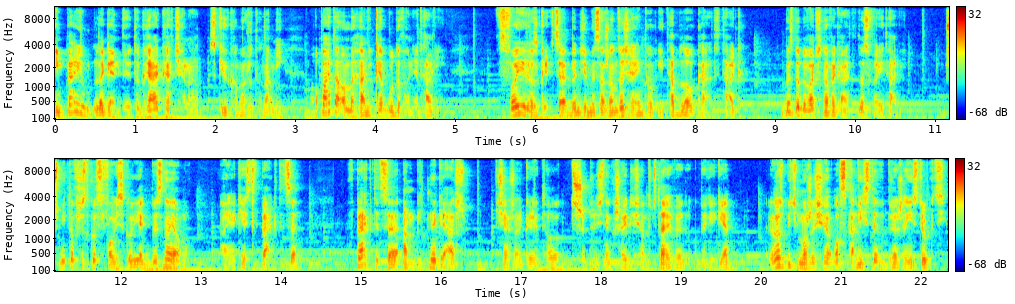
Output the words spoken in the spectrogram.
Imperium Legendy to gra karciana z kilkoma żetonami, oparta o mechanikę budowania talii. W swojej rozgrywce będziemy zarządzać ręką i tableau kart tak, by zdobywać nowe karty do swojej talii. Brzmi to wszystko swojsko i jakby znajomo. A jak jest w praktyce? W praktyce ambitny gracz, ciężar gry to 3,64 według BGG, rozbić może się o skaliste wybrzeże instrukcji.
